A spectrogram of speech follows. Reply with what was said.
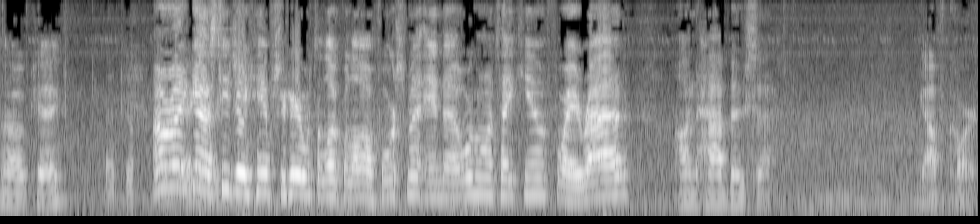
Okay. but don't- All right, guys. TJ Hampshire here with the local law enforcement, and uh, we're going to take him for a ride on the Hayabusa golf cart.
